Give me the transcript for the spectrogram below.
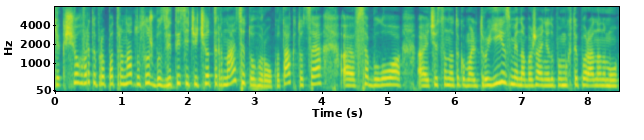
Якщо говорити про патронатну службу з 2014 року, так то це е, все було е, чисто на такому альтруїзмі, на бажанні допомогти пораненому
